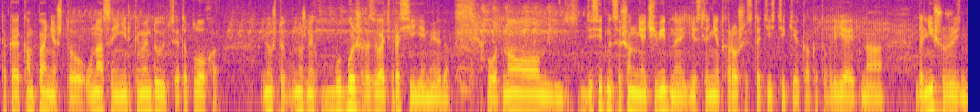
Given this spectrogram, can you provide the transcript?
такая компания, что у нас они не рекомендуются, это плохо ну, что нужно их больше развивать в России, я имею в виду. Вот, но действительно совершенно не очевидно, если нет хорошей статистики, как это влияет на дальнейшую жизнь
